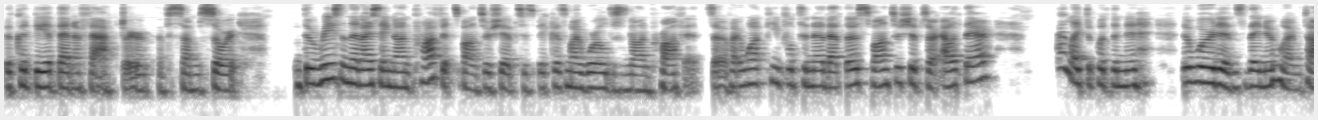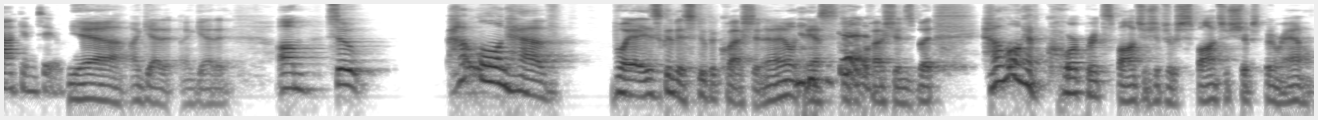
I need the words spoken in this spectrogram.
it could be a benefactor of some sort. The reason that I say nonprofit sponsorships is because my world is nonprofit. So if I want people to know that those sponsorships are out there, I like to put the the word in so they know who I'm talking to. Yeah, I get it. I get it. Um, so how long have boy, is going to be a stupid question, and I don't ask stupid questions, but how long have corporate sponsorships or sponsorships been around?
